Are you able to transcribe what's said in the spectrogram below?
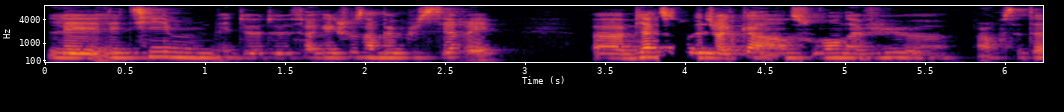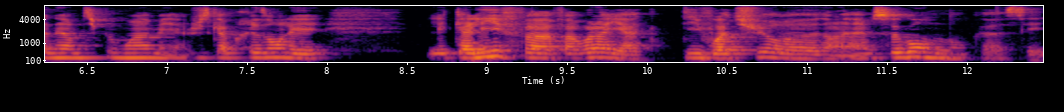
les, les, teams et de, de, faire quelque chose un peu plus serré. Bien que ce soit déjà le cas. Hein. Souvent, on a vu, alors cette année un petit peu moins, mais jusqu'à présent, les, les qualifs, enfin voilà, il y a 10 voitures dans la même seconde. Donc, c'est,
